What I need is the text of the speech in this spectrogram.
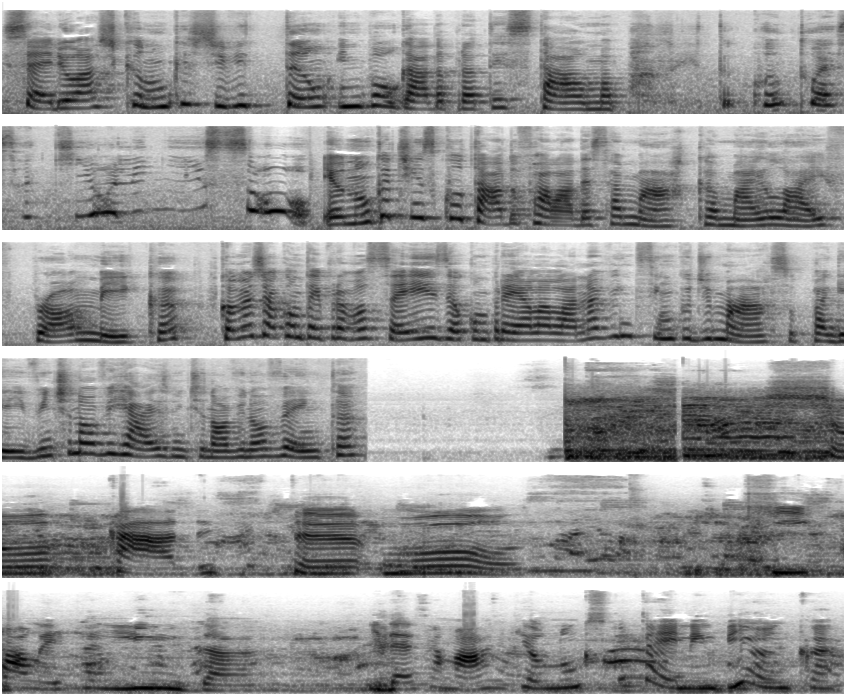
Sério, eu acho que eu nunca estive tão empolgada pra testar uma paleta quanto essa aqui, olhem isso! Eu nunca tinha escutado falar dessa marca, My Life Pro Makeup. Como eu já contei pra vocês, eu comprei ela lá na 25 de março, paguei R$29,00, R$29,90. Chocada estamos! Que paleta linda! E dessa marca que eu nunca escutei, nem Bianca.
